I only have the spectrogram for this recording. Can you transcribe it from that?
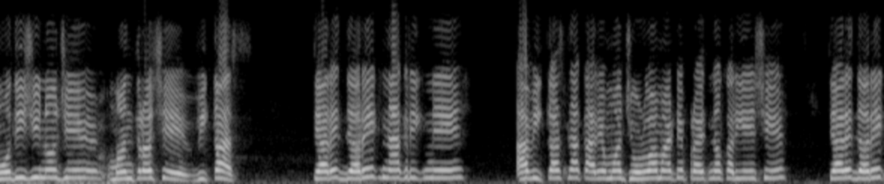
મોદીજીનો જે મંત્ર છે, વિકાસ, ત્યારે દરેક નાગરિકને આ વિકાસના કાર્યમાં જોડવા માટે પ્રયત્ન કરીએ છીએ. ત્યારે દરેક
